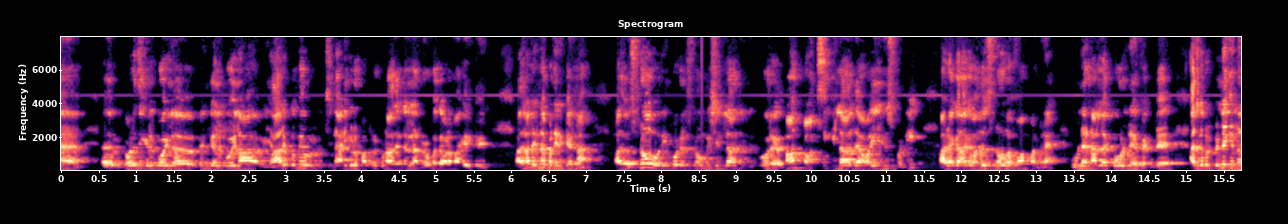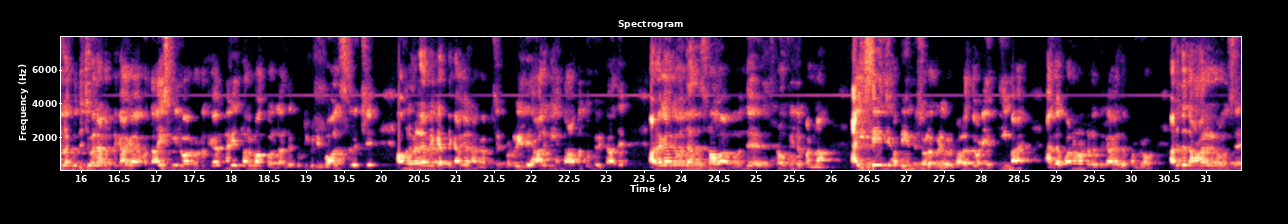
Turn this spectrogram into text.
அஹ், குழந்தைகளுக்கோ இல்ல பெண்களுக்கோ இல்ல யாருக்குமே ஒரு சின்ன அடிக்கூட பற்றக்கூடாதுன்றது நான் ரொம்ப கவனமாக இருக்கிறேன். அதனால என்ன பண்ணிருக்கேன்னா அது ஸ்னோ ஒரு இம்போர்ட்டட் ஸ்னோ மிஷின்ல அது ஒரு நான் டாக்ஸிக் இல்லாத ஆயில் யூஸ் பண்ணி அழகாக வந்து ஸ்னோவை ஃபார்ம் பண்றேன். உள்ள நல்ல கோல்டு எஃபெக்ட் அதுக்கப்புறம் பிள்ளைங்க நல்லா குதிச்சு விளையாடுறதுக்காக அந்த ஐஸ் வீல் வரணுன்றதுக்காக நிறைய தர்மாக்கோல் அந்த குட்டி குட்டி பால்ஸ் வச்சு அவங்க விளையாட வைக்கிறதுக்காக நாங்க செட் பண்றோம். இது யாருக்கும் எந்த ஆபத்தும் இருக்காது. அழகாக வந்து அந்த ஸ்னோவை அவங்க வந்து ஸ்னோ ஃபீல் பண்ணலாம். ஐஸ் ஏஜ் அப்படின்னு சொல்லக்கூடிய ஒரு படத்தோடைய தீமை அங்க பண்ணணுன்றதுக்காக அதை பண்றோம். அடுத்தது ஆரர் ஹவுஸ்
